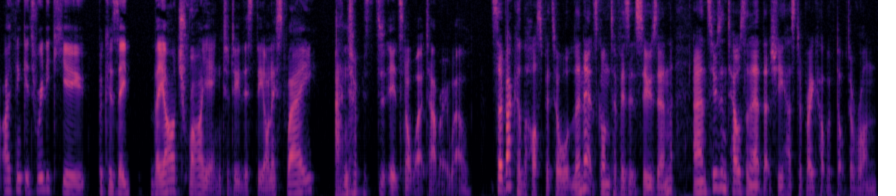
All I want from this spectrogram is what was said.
I think it's really cute because they they are trying to do this the honest way, and it's, it's not worked out very well. So back at the hospital, Lynette's gone to visit Susan, and Susan tells Lynette that she has to break up with Dr. Ron.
